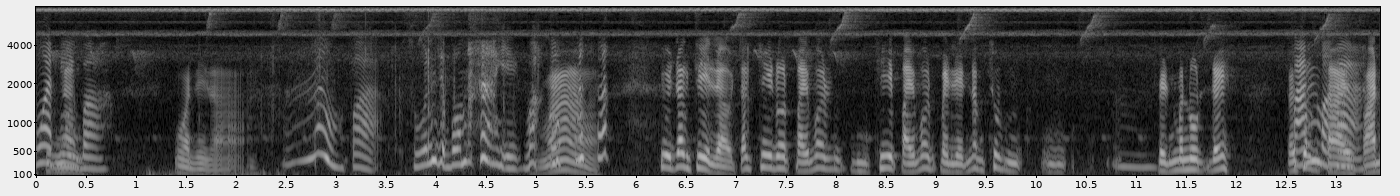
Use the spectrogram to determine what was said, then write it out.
งวดนี้บ่งวันนี้นะอ้าวป่าศูนย์จะบ่มาอีกบ่ มาคือจังที่แล้วจังที่รถไปว่าที่ไปว่าไปเล่นน้ำซุ่มอืมเป็นมนุษย์เด้แล้วฝันซุ่มบ่ตายค่ะ ฟัน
